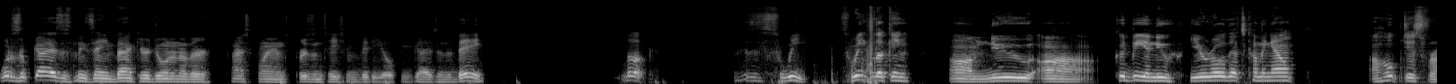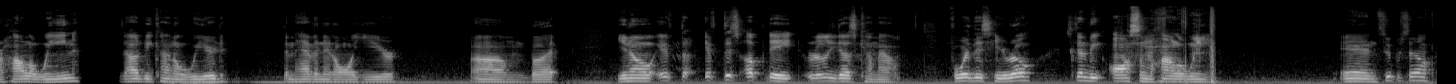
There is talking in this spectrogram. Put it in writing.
What is up guys, it's me Zane back here doing another Clash Clans presentation video for you guys in today. Look, this is sweet. Sweet looking, um, new, uh, could be a new hero that's coming out. I hope just for Halloween. That would be kind of weird, them having it all year. Um, but, you know, if the, if this update really does come out for this hero, it's gonna be awesome Halloween. And Supercell,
